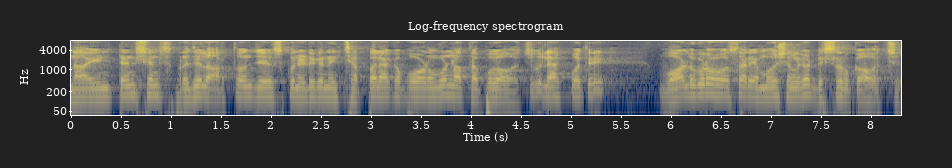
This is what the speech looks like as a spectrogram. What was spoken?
నా ఇంటెన్షన్స్ ప్రజలు అర్థం చేసుకునేట్టుగా నేను చెప్పలేకపోవడం కూడా నా తప్పు కావచ్చు. లేకపోతే వాళ్ళు కూడా ఓసారి ఎమోషనల్గా డిస్టర్బ్ కావచ్చు.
